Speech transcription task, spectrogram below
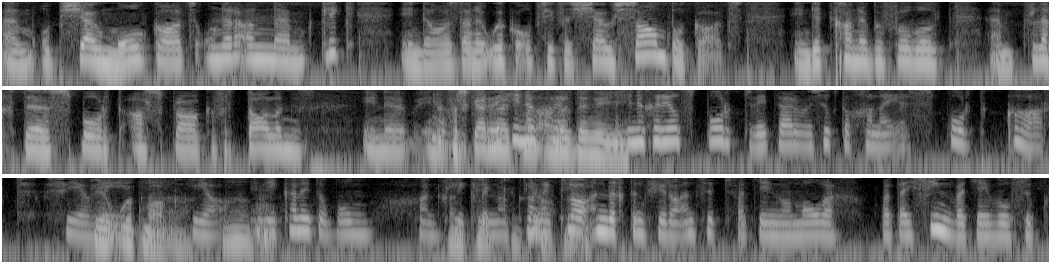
um, op show more cards onderaan um, klik en daar's dan nou ook 'n opsie vir show sample cards en dit gaan nou byvoorbeeld um, vlugte, sport, afsprake, vertalings en 'n en 'n ja, verskeidenheid van ander dinge hier. As jy nou gereeld sport webwerwe soek, tog gaan hy 'n sportkaart vir jou hê. oopmaak. Ja, ja. Mm -hmm. en jy kan net op hom gaan klik, klik en dan kan ja, hy klaar ja. inligting vir jou insit wat jy normaalweg wat hy sien wat jy wil soek.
